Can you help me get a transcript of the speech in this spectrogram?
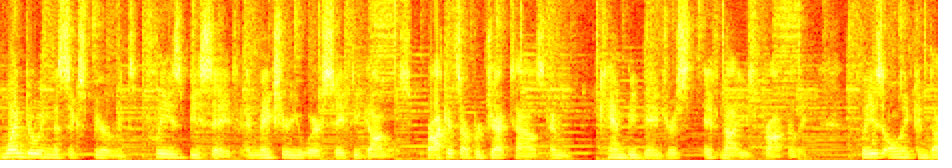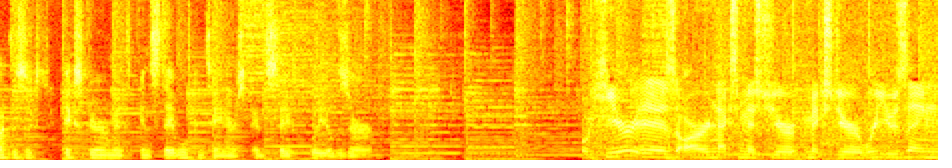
When doing this experiment, please be safe and make sure you wear safety goggles. Rockets are projectiles and can be dangerous if not used properly. Please only conduct this ex- experiment in stable containers and safely observe. So here is our next mixture. Mixture. We're using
